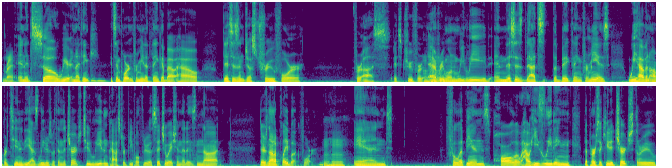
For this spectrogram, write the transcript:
right and it's so weird and i think Mhm. it's important for me to think about how this isn't just true for for us. It's true for Mhm. everyone we lead, and this is that's the big thing for me is we have an opportunity as leaders within the church to lead and pastor people through a situation that is not there's not a playbook for. Mm-hmm. And Philippians, Paul, how he's leading the persecuted church through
